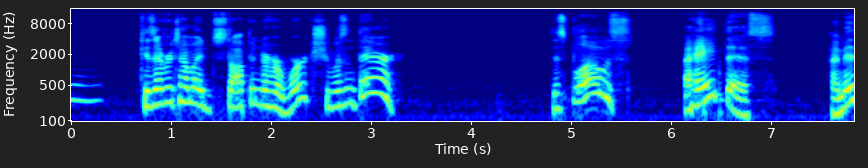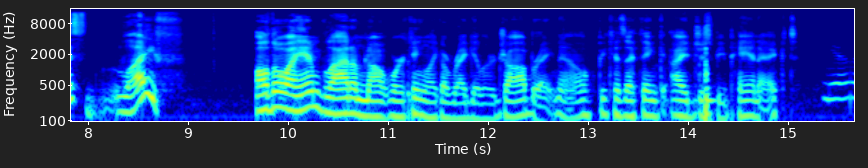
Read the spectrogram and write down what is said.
Yeah. Because every time I'd stop into her work, she wasn't there. This blows. I hate this. I miss life. Although I am glad I'm not working like a regular job right now because I think I'd just be panicked. Yeah.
